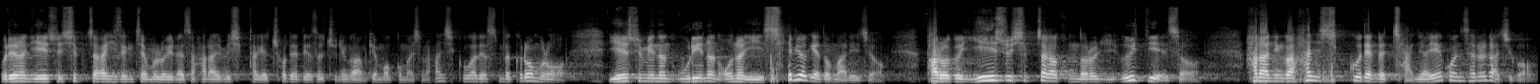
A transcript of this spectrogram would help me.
우리는 예수 십자가 희생 제물로 인해서 하나님의 식탁에 초대돼서 주님과 함께 먹고 마시는 한 식구가 됐습니다. 그러므로 예수 믿는 우리는 오늘 이 새벽에도 말이죠. 바로 그 예수 십자가 공로를 의지해서 하나님과 한 식구 된 그 자녀의 권세를 가지고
